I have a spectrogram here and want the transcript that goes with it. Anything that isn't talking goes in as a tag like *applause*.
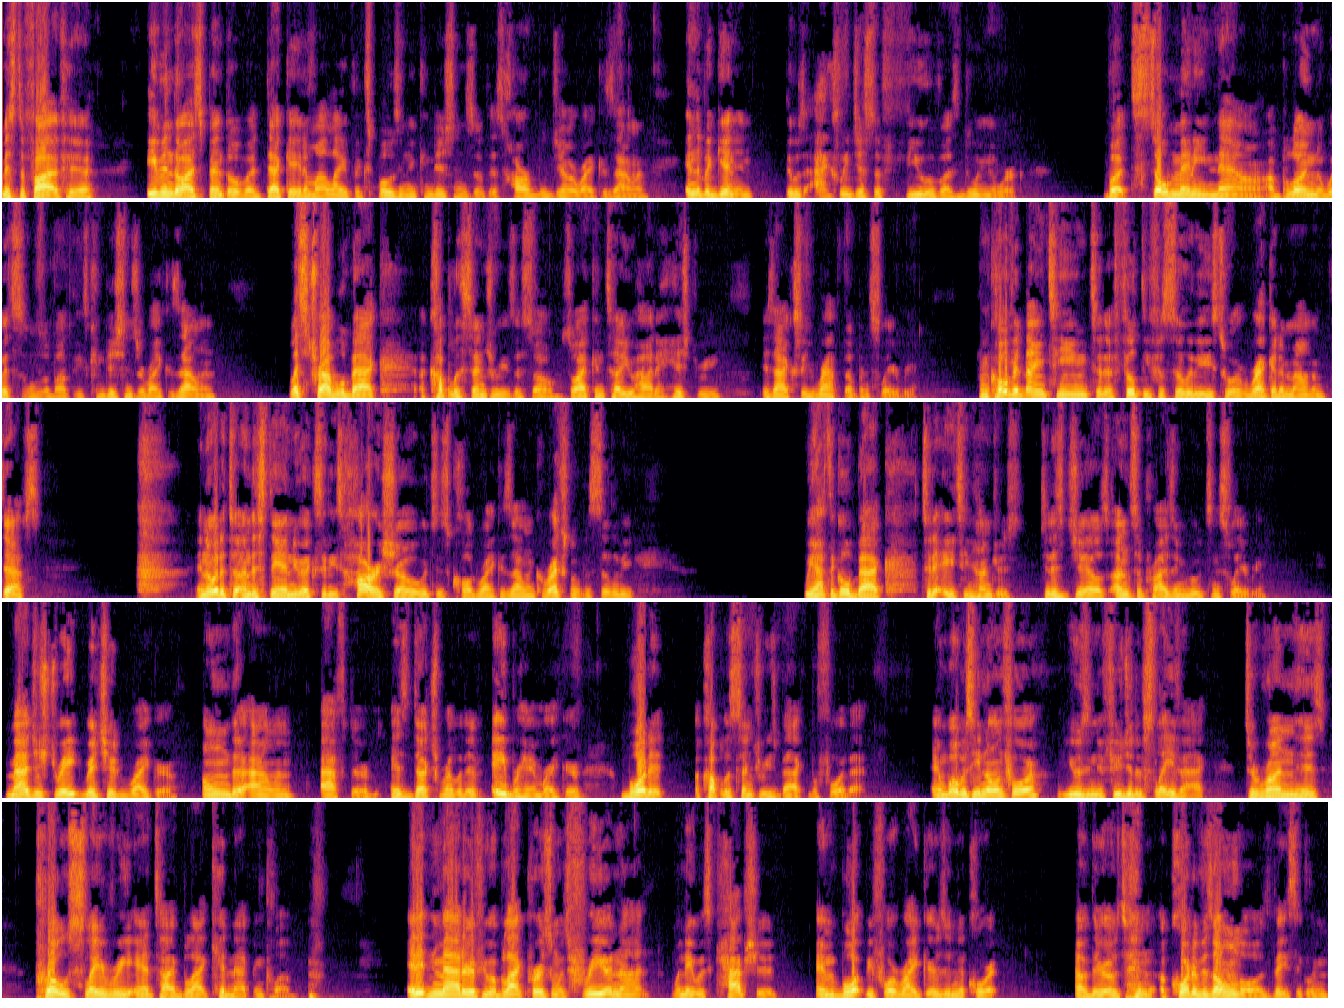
Mr. Five here. Even though I spent over a decade of my life exposing the conditions of this horrible jail, Rikers Island, in the beginning, there was actually just a few of us doing the work. But so many now are blowing the whistles about these conditions of Rikers Island. Let's travel back a couple of centuries or so, so I can tell you how the history is actually wrapped up in slavery. From COVID 19 to the filthy facilities to a record amount of deaths, in order to understand New York City's horror show, which is called Rikers Island Correctional Facility, we have to go back to the 1800s, to this jail's unsurprising roots in slavery. Magistrate Richard Riker owned the island after his Dutch relative, Abraham Riker, bought it a couple of centuries back before that. And what was he known for? Using the Fugitive Slave Act to run his pro slavery, anti black kidnapping club. *laughs* It didn't matter if you were a black person was free or not. When they was captured and brought before Rikers in the court, there was *laughs* a court of his own laws, basically.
